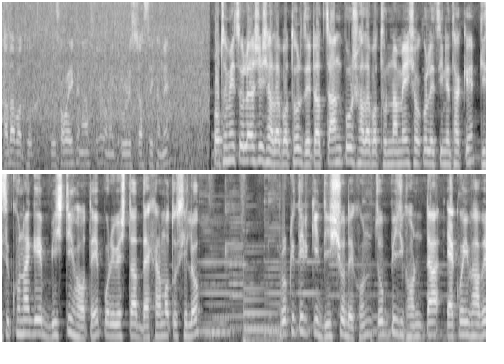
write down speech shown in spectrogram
সাদা পাথর। তো সবাই এখানে আসে অনেক টুরিস্ট আছে এখানে। প্রথমে চলে আসি সাদা পাথর, যেটা চাঁদপুর সাদা পাথর নামেই সকলে চিনে থাকে। কিছুক্ষণ আগে বৃষ্টি হতে পরিবেশটা দেখার মতো ছিল। প্রকৃতির কি দৃশ্য দেখুন, চব্বিশ ঘণ্টা একইভাবে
